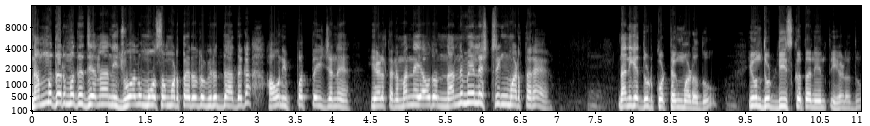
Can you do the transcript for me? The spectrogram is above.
ನಮ್ಮ ಧರ್ಮದ ಜನ ನಿಜವಾಗ್ಲೂ ಮೋಸ ಮಾಡ್ತಾ ಇರೋದ್ರ ವಿರುದ್ಧ ಆದಾಗ ಅವನು ಇಪ್ಪತ್ತೈದು ಜನ ಹೇಳ್ತಾನೆ ಮೊನ್ನೆ ಯಾವುದೋ ನನ್ನ ಮೇಲೆ ಸ್ಟ್ರಿಂಗ್ ಮಾಡ್ತಾರೆ. ನನಗೆ ದುಡ್ಡು ಕೊಟ್ಟಂಗೆ ಮಾಡೋದು. ಇವನು ದುಡ್ಡು ಈಸ್ಕೊತಾನೆ ಅಂತ ಹೇಳೋದು.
